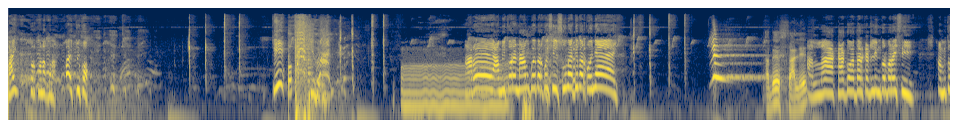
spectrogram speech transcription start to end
ভাই তোর কোন না। ওই তুই ক? কি? আরে আমি তোরে নাম কইবার কইছি সুমে দিবার কই নাই? আমি তো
